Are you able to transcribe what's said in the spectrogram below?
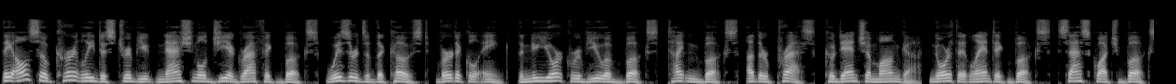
They also currently distribute National Geographic Books, Wizards of the Coast, Vertical Inc., The New York Review of Books, Titan Books, Other Press, Kodansha Manga, North Atlantic Books, Sasquatch Books,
